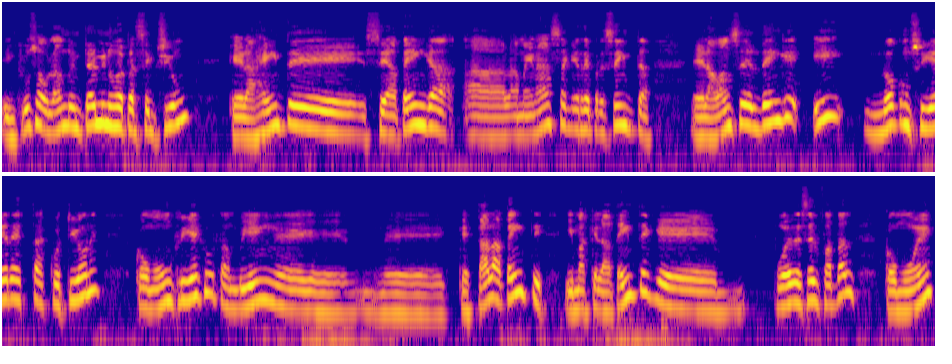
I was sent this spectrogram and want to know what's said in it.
incluso hablando en términos de percepción, que la gente se atenga a la amenaza que representa el avance del dengue y no considera estas cuestiones como un riesgo también eh, eh, que está latente y más que latente que puede ser fatal, como es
